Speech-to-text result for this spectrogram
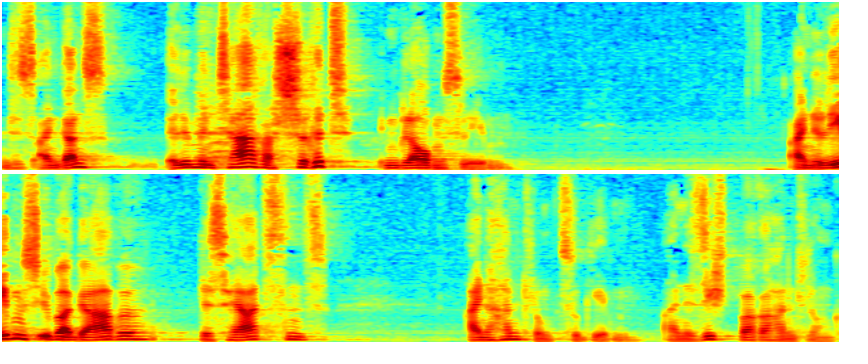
und es ist ein ganz elementarer Schritt im Glaubensleben eine Lebensübergabe des Herzens, eine Handlung zu geben, eine sichtbare Handlung.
